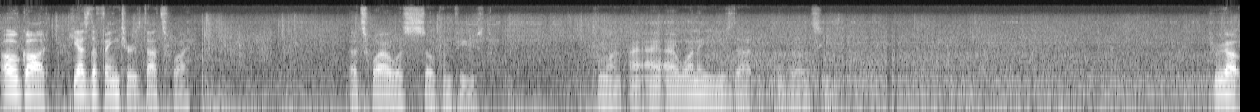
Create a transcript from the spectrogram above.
Oh god, he has the fainters, that's why. That's why I was so confused. Come on, I I, I want to use that ability. Here we go.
